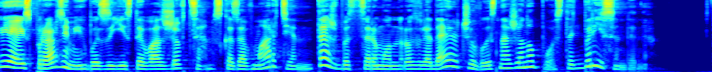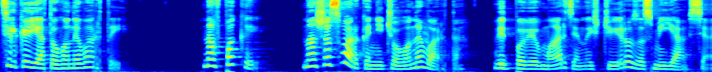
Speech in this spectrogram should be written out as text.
Я і справді міг би з'їсти вас живцем, сказав Мартін, теж безцеремонно розглядаючи виснажену постать Брісендена. Тільки я того не вартий. Навпаки, наша сварка нічого не варта, відповів Мартін і щиро засміявся.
